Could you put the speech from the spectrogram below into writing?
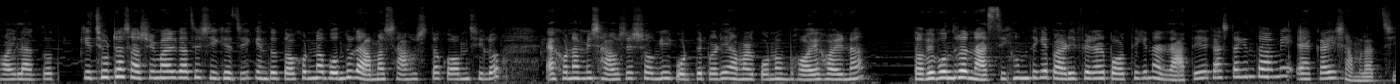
ভয় লাগতো। কিছুটা শাশুড়িমায়ের কাছে শিখেছি, কিন্তু তখন না বন্ধুরা আমার সাহসটা কম ছিল। এখন আমি সাহসের সঙ্গেই করতে পারি, আমার কোনো ভয় হয় না। তবে বন্ধুরা নার্সিংহোম থেকে বাড়ি ফেরার পর থেকে না, রাতের কাজটা কিন্তু আমি একাই সামলাচ্ছি।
